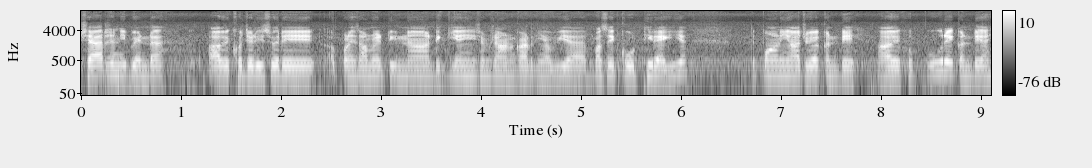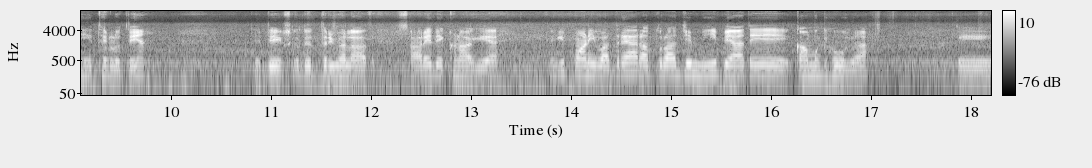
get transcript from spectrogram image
ਸ਼ਹਿਰ 'ਚ ਨਹੀਂ ਪਿੰਡ ਹੈ ਆ ਵੇਖੋ ਜਿਹੜੀ ਸਵੇਰੇ ਆਪਣੇ ਸਾਹਮਣੇ ਟੀਨਾਂ ਡਿੱਗੀਆਂ ਸੀ, ਸ਼ਮਸ਼ਾਨ ਘਾਟ ਦੀਆਂ ਉਹ ਵੀ ਆ, ਬਸ ਇਹ ਕੋਠੀ ਰਹਿ ਗਈ ਆ ਤੇ ਪਾਣੀ ਆ ਚੁੱਕਿਆ ਕੰਡੇ ਆ ਵੇਖੋ ਪੂਰੇ ਕੰਡੇ ਅਸੀਂ ਇੱਥੇ ਖਲੋਤੇ ਆ। ਤੇ ਦੇਖ ਸਕਦੇ ਹੋ ਇੱਧਰ ਵੀ ਹਾਲਾਤ, ਸਾਰੇ ਦੇਖਣ ਆ ਗਏ ਆ, ਕਿਉਂਕਿ ਪਾਣੀ ਵੱਧ ਰਿਹਾ, ਰਾਤੋਂ ਰਾਤ ਜੇ ਮੀਂਹ ਪਿਆ ਤੇ ਕੰਮ ਹੋ ਗਿਆ। ਤੇ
